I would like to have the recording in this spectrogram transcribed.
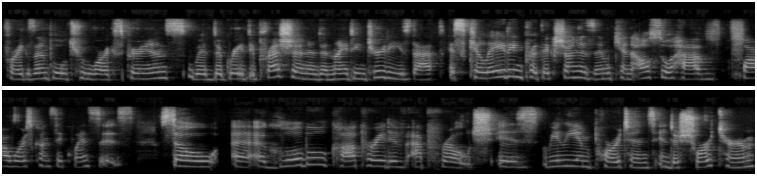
for example, through our experience with the Great Depression in the 1930s, that escalating protectionism can also have far worse consequences. So a, a global cooperative approach is really important in the short term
